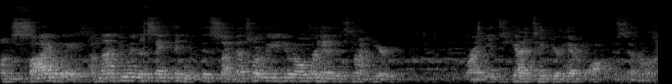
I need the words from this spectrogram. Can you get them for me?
I'm sideways. I'm not doing the same thing with this side. That's why when you do an overhead, it's not here. Right? It's, you gotta take your head off the center line.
